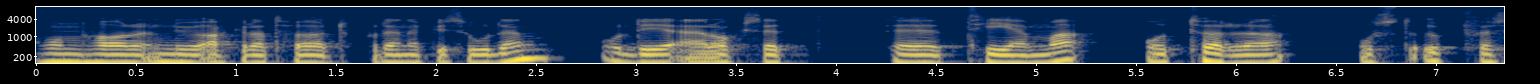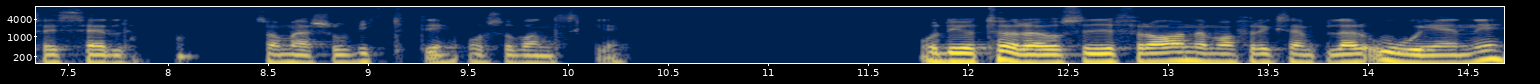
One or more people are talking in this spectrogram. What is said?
hon har nu akkurat hört på den episoden. Och det är också ett eh, tema att törra och stå upp för sig själv som är så viktig och så vanskelig. Och det å tørre å si ifra når man eksempel er uenig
